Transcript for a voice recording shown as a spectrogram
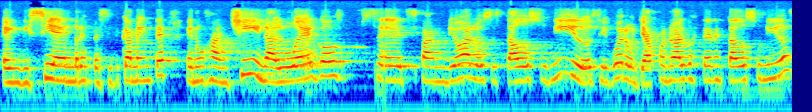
en diciembre específicamente en Wuhan, China. Luego se expandió a los Estados Unidos y bueno, ya cuando algo está en Estados Unidos,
